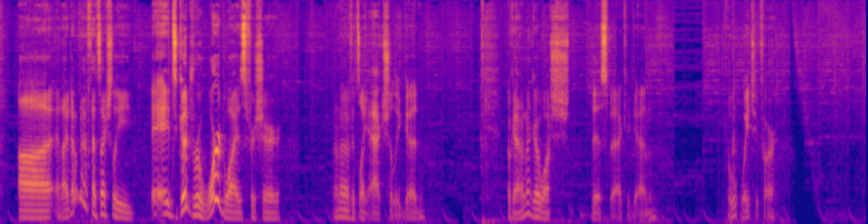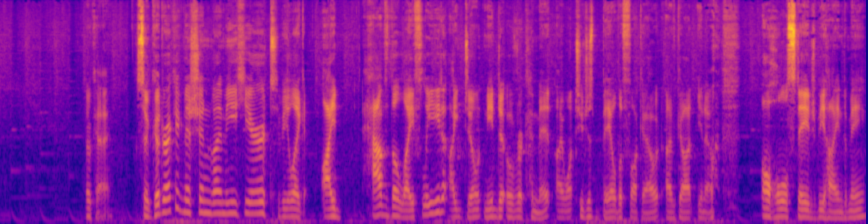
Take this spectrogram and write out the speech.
uh, and I don't know if that's actually it's good reward wise for sure. I don't know if it's like actually good. Okay, I'm gonna go watch this back again. Oh, way too far. Okay, so good recognition by me here to be like I have the life lead. I don't need to overcommit. I want to just bail the fuck out. I've got, you know, a whole stage behind me.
